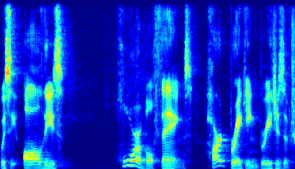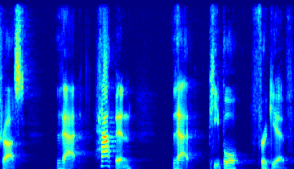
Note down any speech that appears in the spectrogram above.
we see all these horrible things, heartbreaking breaches of trust that happen that people forgive.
